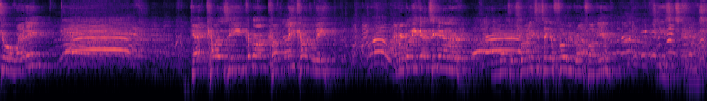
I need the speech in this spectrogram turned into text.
to a wedding? Yeah! Get cozy. Come on, cuddly, cuddly. Whoa. Everybody get together. I'm going to try to take a photograph of you. Jesus Christ.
